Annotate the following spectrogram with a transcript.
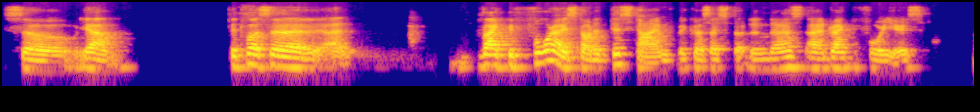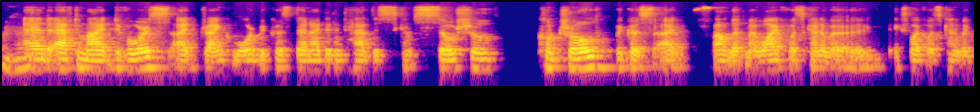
So yeah, it was uh, uh, right before I started this time because I started. in the last. I drank for four years, mm-hmm. and after my divorce, I drank more because then I didn't have this kind of social control because I found that my wife was kind of a ex-wife was kind of a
